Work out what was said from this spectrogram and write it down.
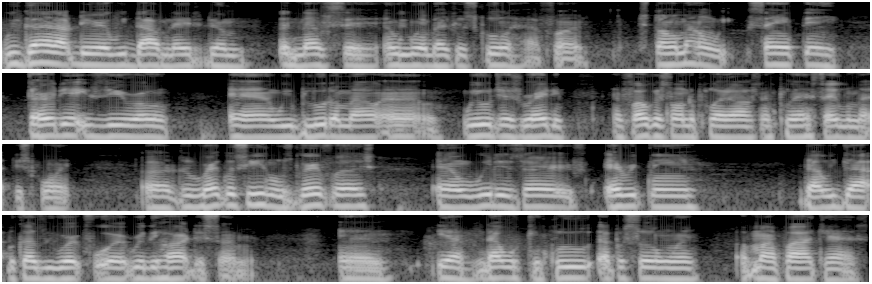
We got out there, we dominated them, enough said, and we went back to school and had fun. Stone Mountain week, same thing, 38-0, and we blew them out, and we were just ready and focused on the playoffs and playing Salem at this point. Uh, the regular season was great for us, and we deserve everything that we got because we worked for it really hard this summer. And yeah, that will conclude episode one of my podcast.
